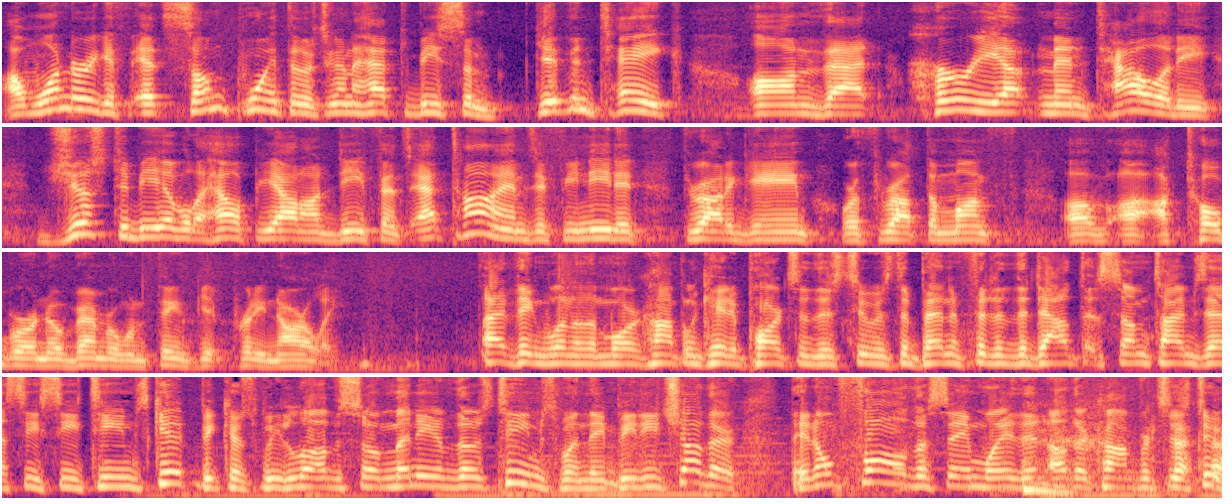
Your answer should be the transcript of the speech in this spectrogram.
I'm wondering if at some point there's going to have to be some give and take on that hurry up mentality just to be able to help you out on defense at times if you need it throughout a game or throughout the month of uh, October or November when things get pretty gnarly. I think one of the more complicated parts of this, too, is the benefit of the doubt that sometimes SEC teams get because we love so many of those teams when they beat each other. They don't fall the same way that other conferences do.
